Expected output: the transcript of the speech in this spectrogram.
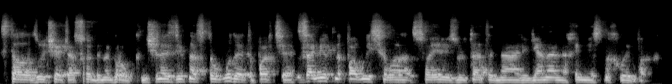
стало звучать особенно громко. Начиная с 2019 года эта партия заметно повысила свои результаты на региональных и местных выборах.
